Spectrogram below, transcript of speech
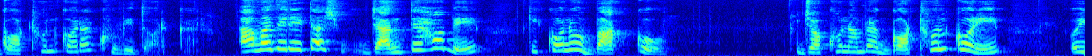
গঠন করা খুবই দরকার। আমাদের এটা জানতে হবে কি কোনো বাক্য যখন আমরা গঠন করি, ওই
